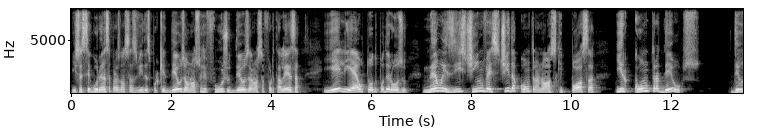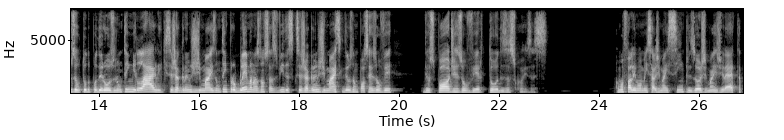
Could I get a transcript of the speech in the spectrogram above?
Isso é segurança para as nossas vidas, porque Deus é o nosso refúgio, Deus é a nossa fortaleza e Ele é o Todo-Poderoso. Não existe investida contra nós que possa ir contra Deus. Deus é o Todo-Poderoso, não tem milagre que seja grande demais, não tem problema nas nossas vidas que seja grande demais que Deus não possa resolver. Deus pode resolver todas as coisas. Como eu falei, uma mensagem mais simples hoje, mais direta,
